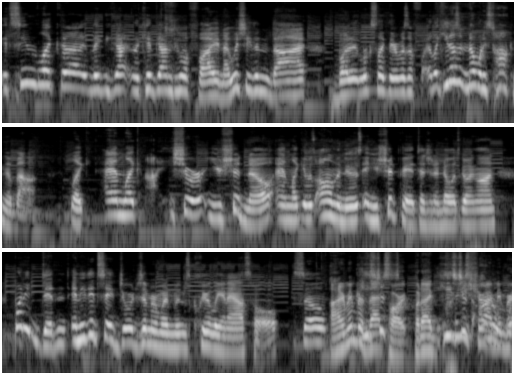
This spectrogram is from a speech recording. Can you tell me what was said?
it seemed like uh they got the kid got into a fight and I wish he didn't die but it looks like there was a fight like he doesn't know what he's talking about like and like I- sure you should know and like it was all in the news and you should pay attention and know what's going on but he didn't and he did say george zimmerman was clearly an asshole so I remember that just- part, but I'm he's pretty just sure I remember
